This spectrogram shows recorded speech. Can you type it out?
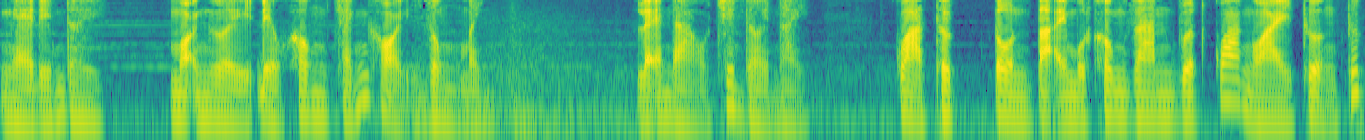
Nghe đến đây, mọi người đều không tránh khỏi rùng mình. Lẽ nào trên đời này quả thực tồn tại một không gian vượt qua ngoài thưởng thức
